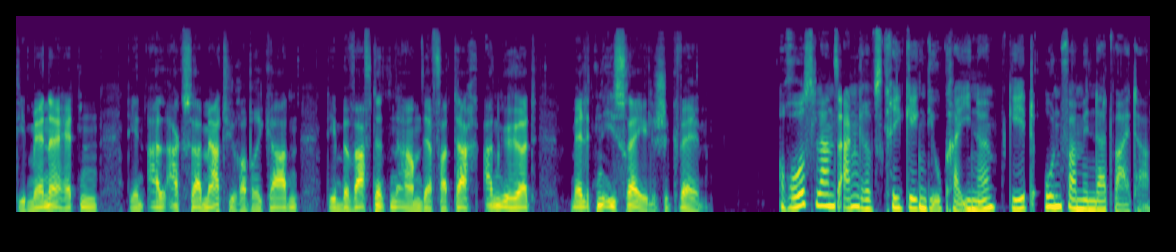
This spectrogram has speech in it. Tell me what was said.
Die Männer hätten den Al-Aqsa-Märtyrerbrigaden, dem bewaffneten Arm der Fatah, angehört, meldeten israelische Quellen. Russlands Angriffskrieg gegen die Ukraine geht unvermindert weiter.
